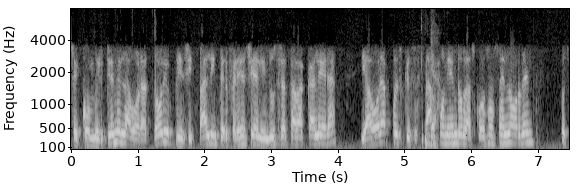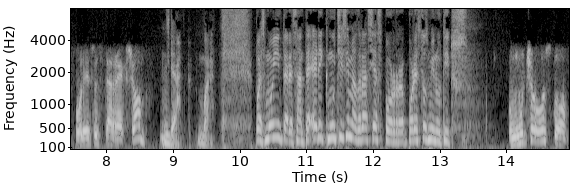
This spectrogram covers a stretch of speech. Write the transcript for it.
se convirtió en el laboratorio principal de interferencia de la industria tabacalera y ahora pues que se están poniendo las cosas en orden, pues por eso esta reacción. Ya, bueno, pues muy interesante. Eric, muchísimas gracias por, por estos minutitos. Con mucho gusto.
